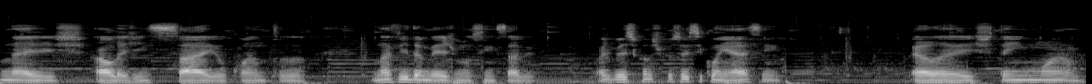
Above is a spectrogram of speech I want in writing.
nas aulas de ensaio quanto na vida mesmo, assim, sabe? Às vezes quando as pessoas se conhecem, elas têm uma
